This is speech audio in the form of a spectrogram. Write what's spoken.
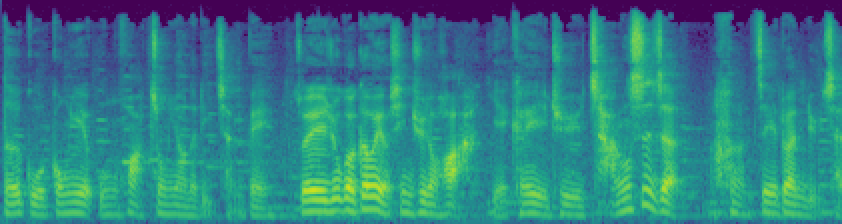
德国工业文化重要的里程碑。所以，如果各位有兴趣的话，也可以去尝试着这一段旅程，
